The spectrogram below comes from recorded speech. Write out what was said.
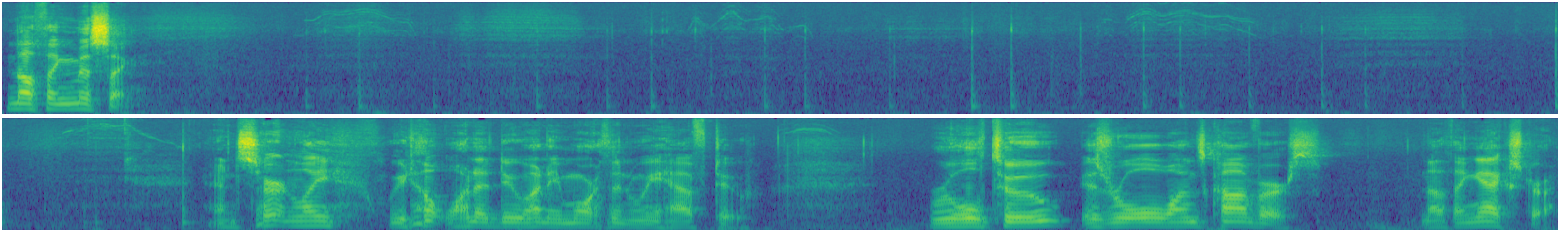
nothing missing. And certainly, we don't want to do any more than we have to. Rule two is rule one's converse. Nothing extra.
